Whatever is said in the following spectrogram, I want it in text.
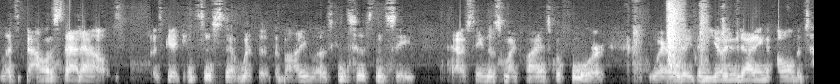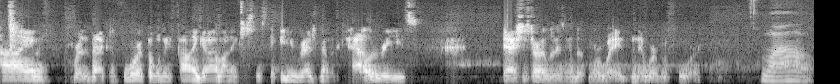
Let's balance that out. Get consistent with it. The body loves consistency. I've seen this with my clients before, where they've been yo-yo dieting all the time, where they're back and forth. But when we finally got them on a consistent eating regimen with calories, they actually started losing a bit more weight than they were before. Wow.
